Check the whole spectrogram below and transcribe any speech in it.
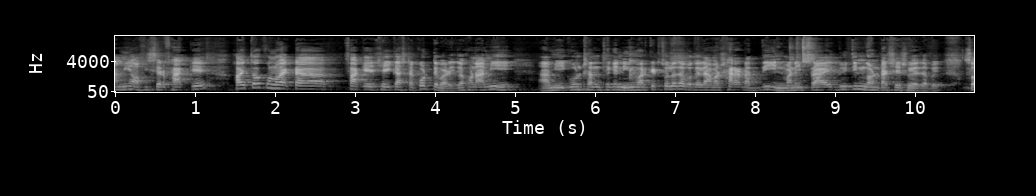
আমি অফিসের ফাঁকে হয়তো কোনো একটা ফাঁকে সেই কাজটা করতে পারি। যখন আমি আমি গুলশান থেকে নিউ মার্কেট চলে যাব, তাহলে আমার সারাটা দিন মানে প্রায় দুই তিন ঘণ্টা শেষ হয়ে যাবে। সো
